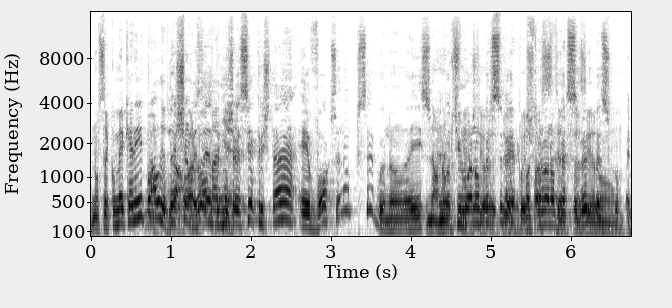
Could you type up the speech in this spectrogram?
não sei como é que era em Itália. Bom, não, mas a democracia cristã é Vox, eu não percebo. Não, é isso. Não, não Continuo a não perceber. Continuo a não perceber, peço desculpa.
